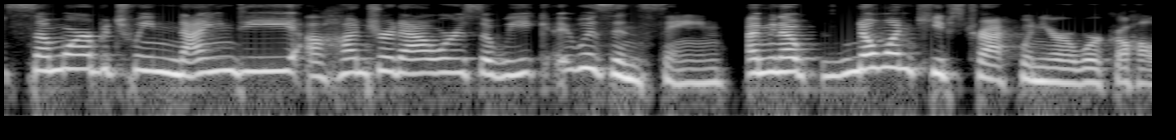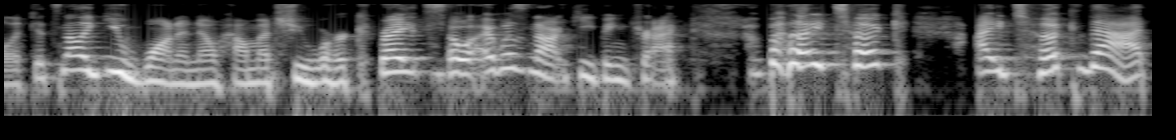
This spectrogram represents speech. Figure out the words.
somewhere between 90, 100 hours a week. It was insane. I mean, I, no one keeps track when you're a workaholic. It's not like you want to know how much you work, right? So I was not keeping track. But I took I took that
